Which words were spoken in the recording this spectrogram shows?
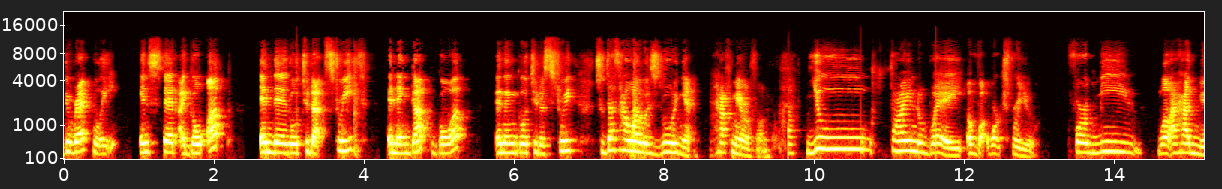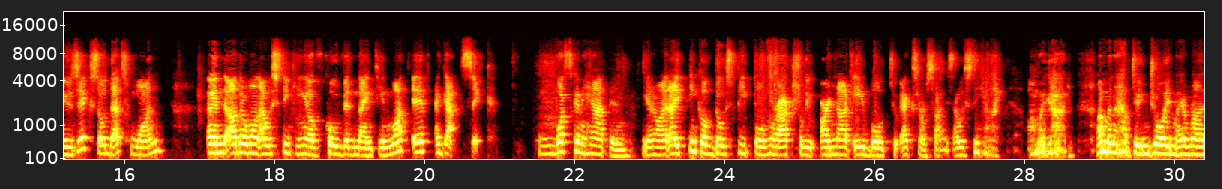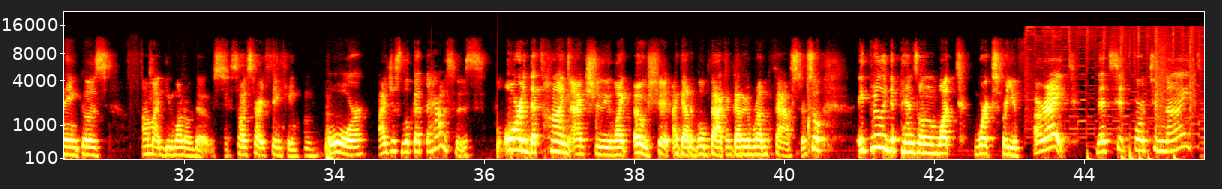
directly instead i go up and then go to that street and then go, go up and then go to the street. So that's how i was doing it half marathon. You find a way of what works for you. For me well i had music so that's one and the other one, I was thinking of COVID 19. What if I got sick? What's going to happen? You know, and I think of those people who actually are not able to exercise. I was thinking, like, oh my God, I'm going to have to enjoy my running because I might be one of those. So I started thinking, mm-hmm. or I just look at the houses, or the time actually, like, oh shit, I got to go back, I got to run faster. So it really depends on what works for you. All right, that's it for tonight.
